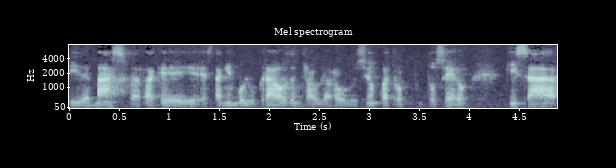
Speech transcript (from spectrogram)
y demás, ¿verdad? Que están involucrados dentro de la revolución 4.0, quizá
